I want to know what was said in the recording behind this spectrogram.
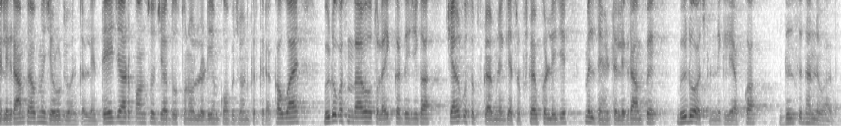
टेलीग्राम पर आप हमें ज़रूर ज्वाइन कर लें। तेईस हज़ार पाँच सौ ज़्यादा दोस्तों ने ऑलरेडी हमको वहाँ पर ज्वाइन करके रखा हुआ है। वीडियो पसंद आया हो तो लाइक कर दीजिएगा। चैनल को सब्सक्राइब नहीं किया सब्सक्राइब कर लीजिए। मिलते हैं टेलीग्राम पर वीडियो वॉच करने के लिए आपका दिल से धन्यवाद।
